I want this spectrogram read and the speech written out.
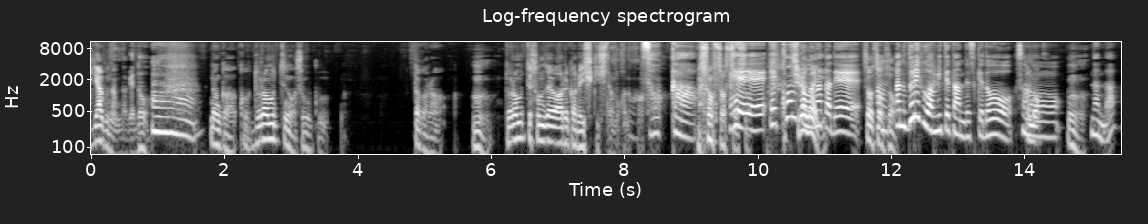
ギャグなんだけど、あなんかこう、ドラムっていうのがすごく、だから、うん。ドラムって存在はあれから意識したのかな？あ。そっか。そうそうそうそう。へえ。え、コントの中で、そうそうそうああの、ドリフは見てたんですけど、その、うん。なんだ？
